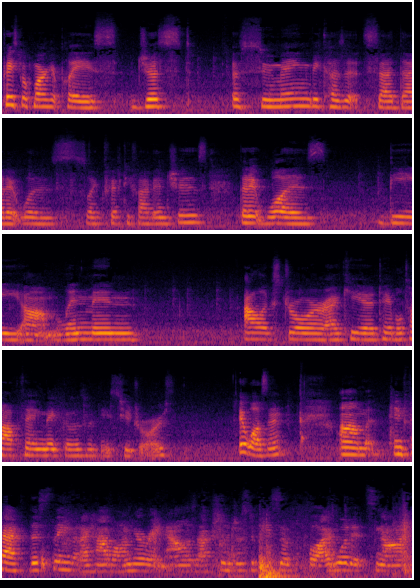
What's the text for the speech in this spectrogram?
Facebook Marketplace just assuming because it said that it was like 55 inches that it was the um, Linnmon Alex drawer Ikea tabletop thing that goes with these two drawers. It wasn't. Um, in fact, this thing that I have on here right now is actually just a piece of plywood. It's not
